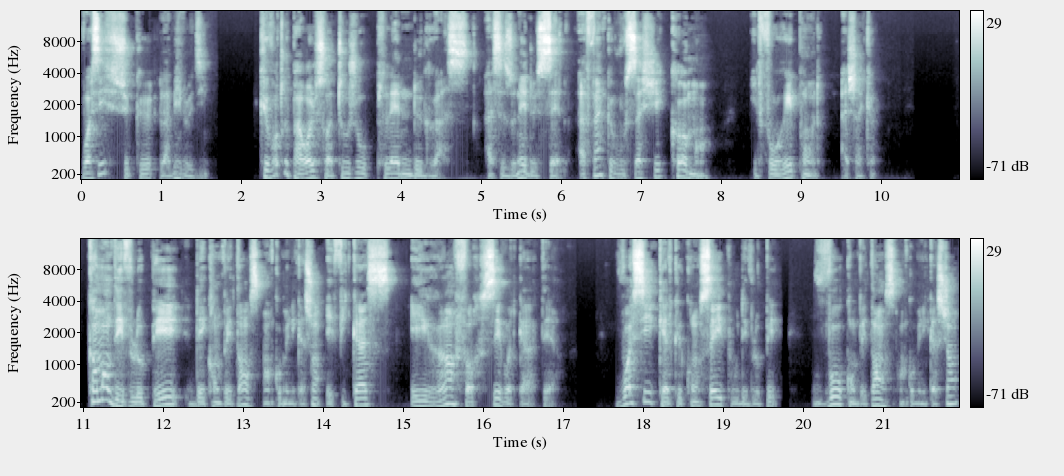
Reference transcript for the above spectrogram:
voici ce que la Bible dit. Que votre parole soit toujours pleine de grâce, assaisonnée de sel, afin que vous sachiez comment il faut répondre à chacun. Comment développer des compétences en communication efficaces et renforcer votre caractère Voici quelques conseils pour développer vos compétences en communication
